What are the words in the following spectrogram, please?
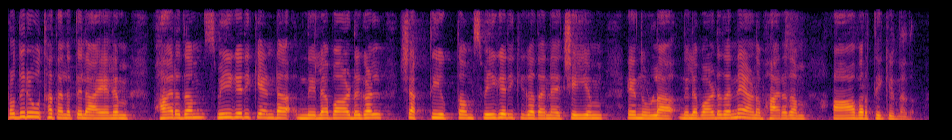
പ്രതിരോധ തലത്തിലായാലും ഭാരതം സ്വീകരിക്കേണ്ട നിലപാടുകൾ ശക്തിയുക്തം സ്വീകരിക്കുക തന്നെ ചെയ്യും എന്നുള്ള നിലപാട് തന്നെയാണ് ഭാരതം ആവർത്തിക്കുന്നത്.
